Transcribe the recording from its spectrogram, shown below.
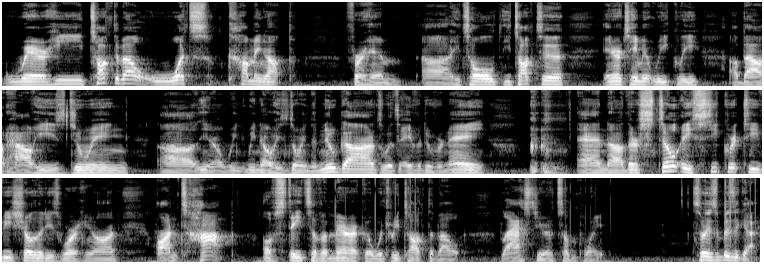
where he talked about what's coming up for him. Uh, he told he talked to Entertainment Weekly about how he's doing. Uh, you know, we, we know he's doing the New Gods with Ava DuVernay, and uh, there's still a secret TV show that he's working on on top of States of America, which we talked about last year at some point. So he's a busy guy.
